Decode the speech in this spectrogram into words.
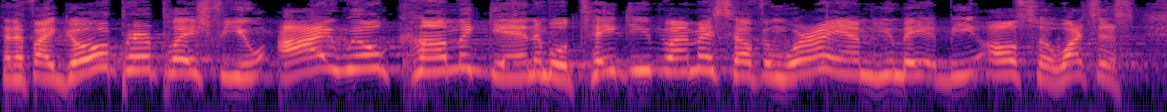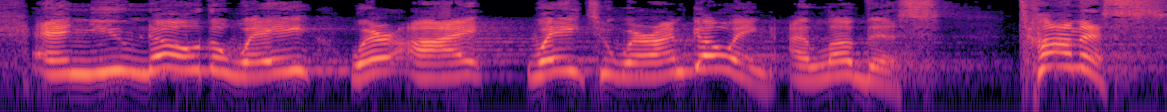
And if I go prepare a place for you, I will come again and will take you by myself, and where I am, you may be also. Watch this. And you know the way where I, way to where I'm going. I love this. Thomas.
